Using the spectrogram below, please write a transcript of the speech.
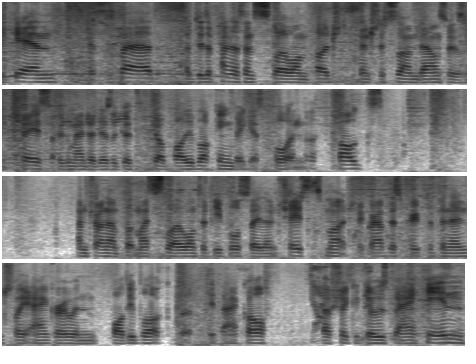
again. This is bad. I did a penitent slow on Pudge to potentially slow him down so he doesn't chase. Imagine does a good job body blocking, but he gets caught in the cogs. I'm trying to put my slow onto people so they don't chase as much. I grab this creep to potentially aggro and body block, but they back off. Earthshaker goes back in.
